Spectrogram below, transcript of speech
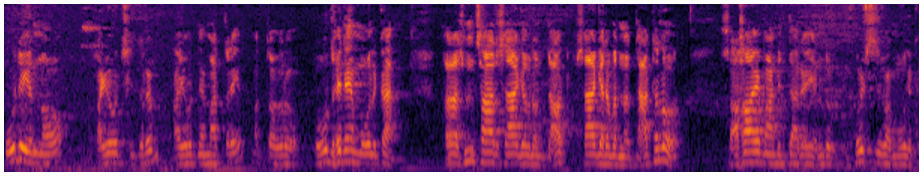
ಪೂಜೆಯನ್ನು ಆಯೋಜಿಸಿದರು ಅಯೋಧ್ಯೆ ಮಾಡ್ತಾರೆ ಮತ್ತು ಅವರು ಬೋಧನೆ ಮೂಲಕ ಸಂಸಾರ ಸಾಗರವನ್ನು ದಾಟ, ಸಾಗರವನ್ನು ದಾಟಲು ಸಹಾಯ ಮಾಡಿದ್ದಾರೆ ಎಂದು ಘೋಷಿಸುವ ಮೂಲಕ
